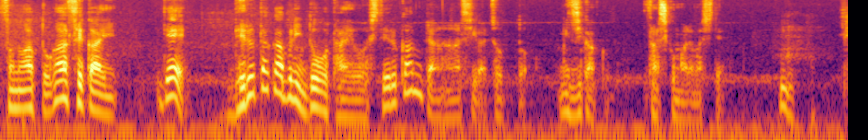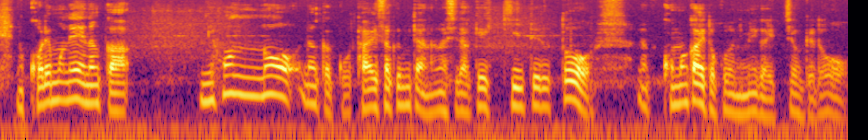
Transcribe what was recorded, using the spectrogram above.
その後が世界でデルタ株にどう対応しているかみたいな話がちょっと短く差し込まれまして。うんこれもね、なんか、日本のなんかこう対策みたいな話だけ聞いてると、なんか細かいところに目がいっちゃうけど、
